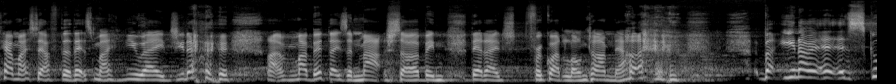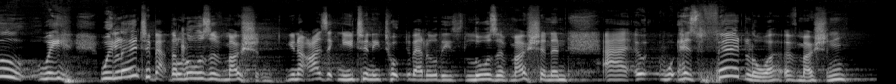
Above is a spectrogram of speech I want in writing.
tell myself that that's my new age, you know. like, my birthday's in March, so I've been that age for quite a long time now. But you know, at, school, we, we learnt about the laws of motion. You know, Isaac Newton, he talked about all these laws of motion. And uh, his third law of motion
